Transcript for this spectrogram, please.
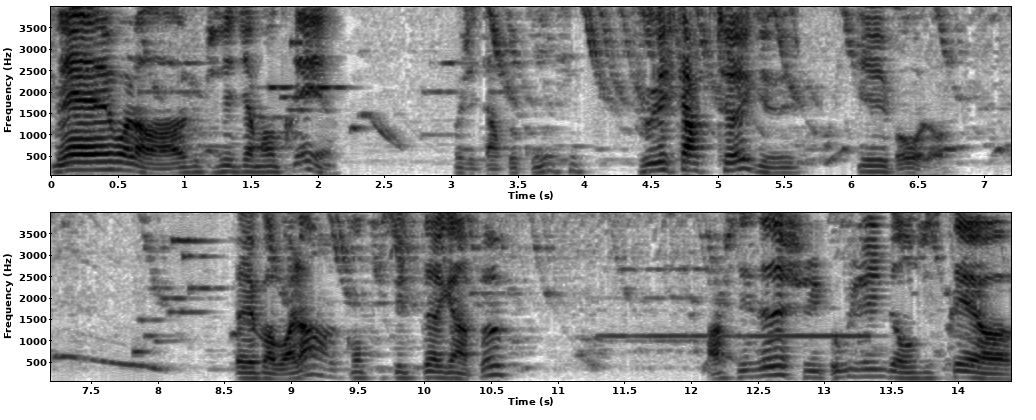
Mais voilà, vu que je l'ai déjà montré. Moi j'étais un peu con. Je voulais faire le tug. Et bah voilà. Et bah voilà, hein, quand tu fais le tug un peu. Alors je suis désolé, je suis obligé d'enregistrer euh,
